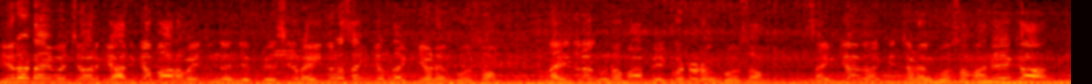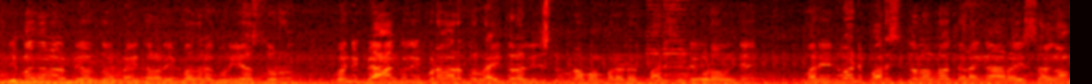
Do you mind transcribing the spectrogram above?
తీరా టైం వచ్చేవారికి అధిక భారం అవుతుందని చెప్పేసి రైతుల సంఖ్యను తగ్గించడం కోసం రైతుల రుణమాఫీ ఎగ్గొట్టడం కోసం సంఖ్య తగ్గించడం కోసం అనేక నిబంధనల పేరుతో రైతులను ఇబ్బందులకు గురి చేస్తారు కొన్ని బ్యాంకులు ఇప్పటివరకు రైతుల లిస్టులు కూడా పంపడం పరిస్థితి కూడా ఉంది. మరి ఇటువంటి పరిస్థితులలో తెలంగాణ రైతు సంఘం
